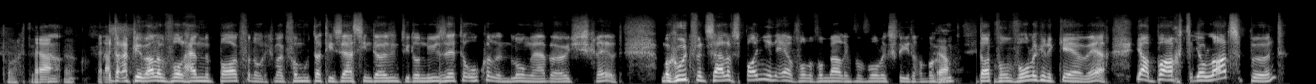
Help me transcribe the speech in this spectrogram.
prachtig. Ja. Ja. Ja. Daar heb je wel een vol Hamden Park voor nodig. Maar ik vermoed dat die 16.000 die er nu zitten ook wel in de longen hebben uitgeschreeuwd. Maar goed, ik vind zelf Spanje een eervolle vermelding voor volksliederen. Maar Ja. goed, dat voor een volgende keer weer. Ja, Bart, jouw laatste punt.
